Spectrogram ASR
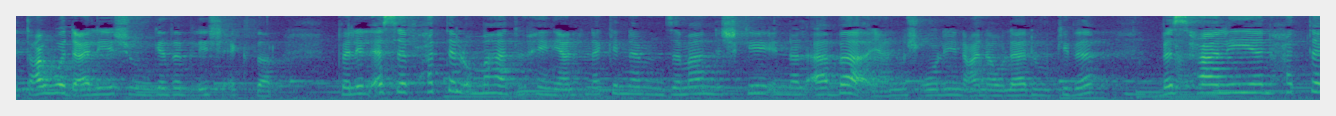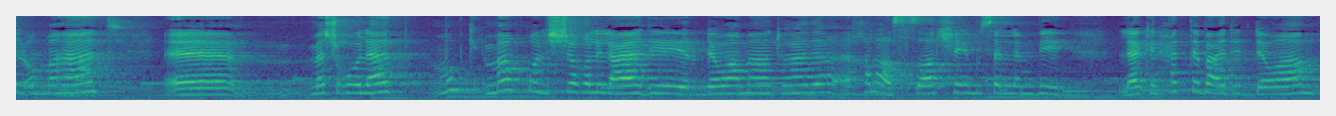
تعود عليه شو انجذب ليش أكثر. فللأسف حتى الأمهات الحين يعني إحنا كنا من زمان نشكي إن الآباء يعني مشغولين عن أولادهم كذا بس حاليا حتى الأمهات آه، مشغولات ممكن ما أقول الشغل العادي دوامات وهذا خلاص صار شيء مسلم به. لكن حتى بعد الدوام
